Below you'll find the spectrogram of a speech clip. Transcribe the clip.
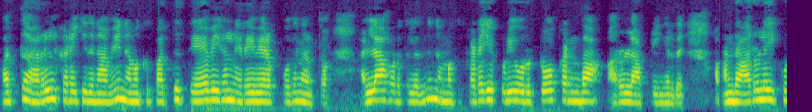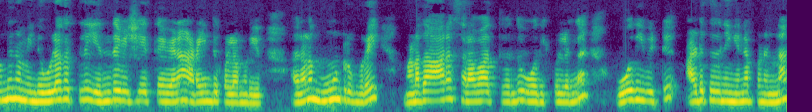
பத்து அருள் கிடைக்குதுனாவே நமக்கு பத்து தேவைகள் நிறைவேற போதுன்னு அர்த்தம். அல்லாஹிடத்துல இருந்து நமக்கு கிடைக்கக்கூடிய ஒரு டோக்கன் தான் அருள் அப்படிங்கிறது. அந்த அருளை கொண்டு நம்ம இந்த உலகத்துல எந்த விஷயத்தை வேணா அடைந்து கொள்ள முடியும். அதனால மூன்று முறை மனதார செலவாத்து வந்து ஓதிக்கொள்ளுங்க. ஓதிவிட்டு அடுத்தது நீங்க என்ன பண்ணுங்கன்னா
